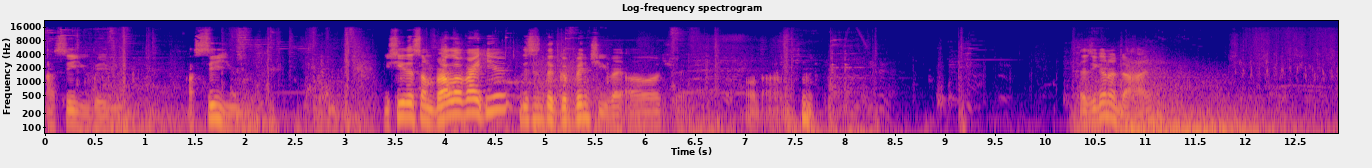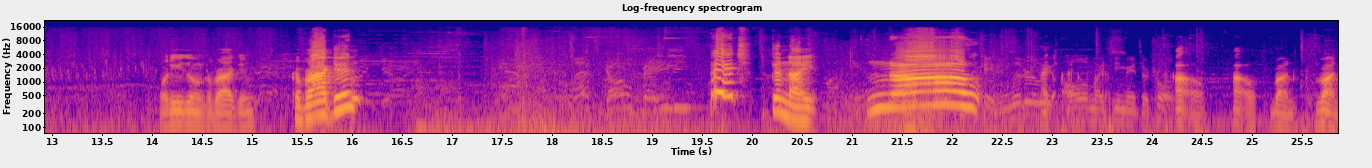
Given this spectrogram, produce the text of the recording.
I see you, baby. I see you. You see this umbrella right here? This is the Gavinci, right? Oh, shit. Hold on. Is he gonna die? What are you doing, Cabrakan? Cabrakan? Bitch! Good night. No! Uh-oh. Uh-oh. Run. Run.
